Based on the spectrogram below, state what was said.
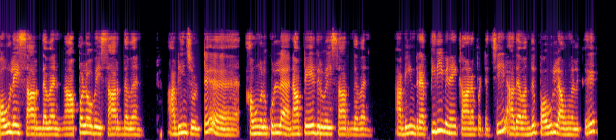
பவுலை சார்ந்தவன் நான் அப்பலோவை சார்ந்தவன் அப்படின்னு சொல்லிட்டு அவங்களுக்குள்ள நான் பேதுருவை சார்ந்தவன் அப்படின்ற பிரிவினை காணப்பட்டுச்சு. அதை வந்து பவுல் அவங்களுக்கு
